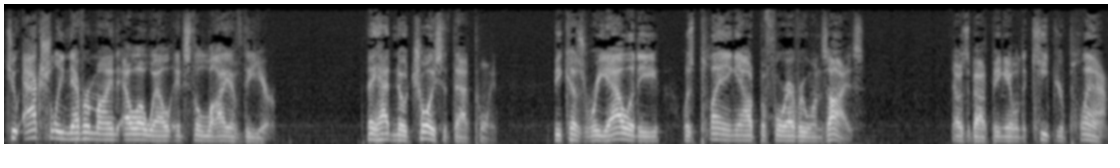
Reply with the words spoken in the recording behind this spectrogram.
to actually never mind LOL, it's the lie of the year. They had no choice at that point because reality was playing out before everyone's eyes. That was about being able to keep your plan.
